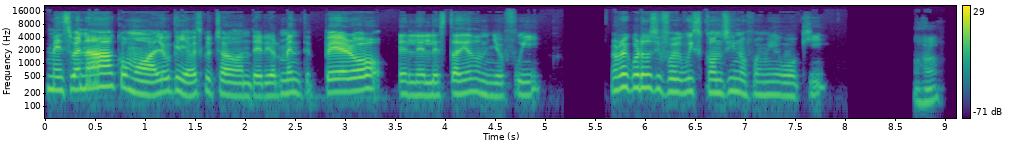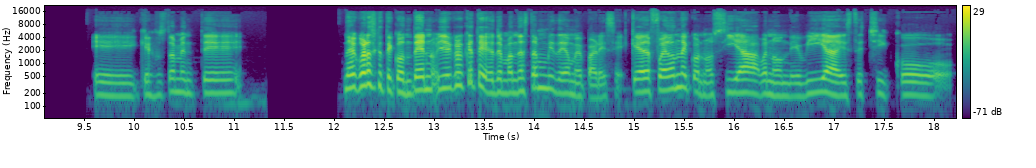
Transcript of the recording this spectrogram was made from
Me suena como algo que ya había escuchado anteriormente, pero en el estadio donde yo fui, no recuerdo si fue Wisconsin o fue Milwaukee. Ajá. Eh, que justamente. ¿Me acuerdas que te conté? Yo creo que te, te mandaste un video, me parece. Que fue donde conocía, bueno, donde vi a este chico.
